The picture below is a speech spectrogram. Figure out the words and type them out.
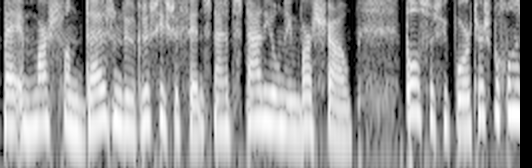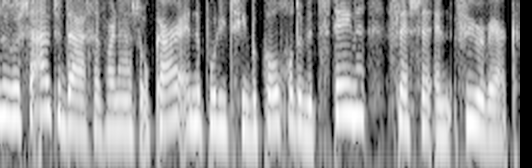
bij een mars van duizenden Russische fans naar het stadion in Warschau. Poolse supporters begonnen de Russen uit te dagen, waarna ze elkaar en de politie bekogelden met stenen, flessen en vuurwerk.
